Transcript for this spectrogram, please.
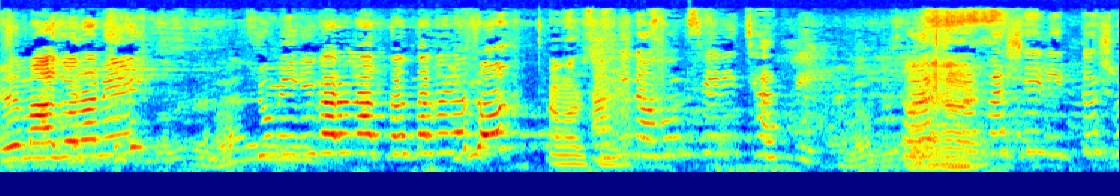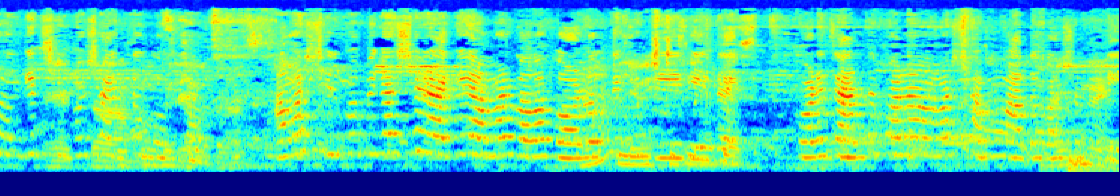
এ মা জননী তুমি কি কারণে আত্মহত্যা করেছ? আমি নবম শ্রেণির ছাত্রী। পড়াশোনার পাশে নৃত্য সংগীত শিল্প সাহিত্য করতাম। আমার শিল্প বিকাশের আগে আমার বাবা বড়লোককে বিয়ে দিয়ে দেয়। পরে জানতে পারলাম আমার স্বামী মাদকাসক্তি।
